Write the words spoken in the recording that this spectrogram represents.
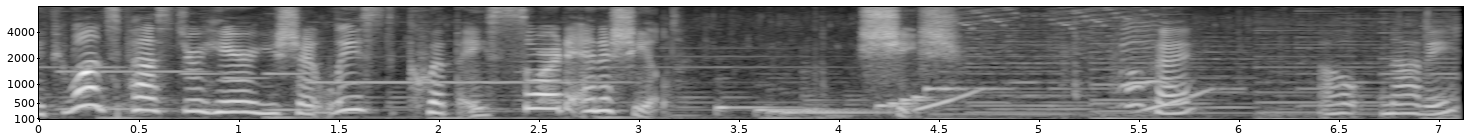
If you want to pass through here, you should at least equip a sword and a shield. Sheesh. Okay. Oh, Navi.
